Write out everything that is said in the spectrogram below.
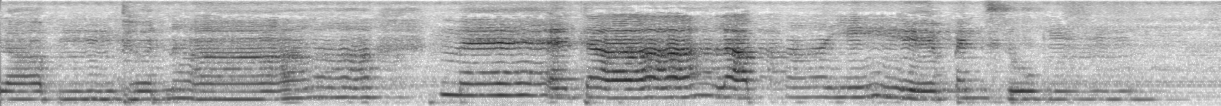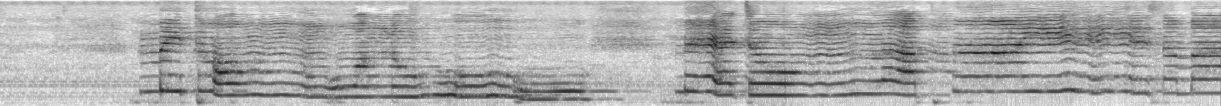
หลับเถิดนาแม่จ๋าหลับให้เป็นสุข ไม่ต้องห่วงลูกแม่จงหลับให้สบา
